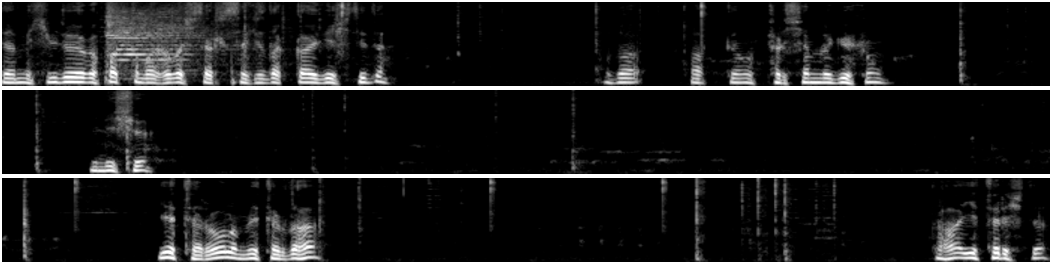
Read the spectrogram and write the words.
Demek videoyu kapattım arkadaşlar. 8 dakikaya geçtiydi. Bu da attığımız Perşembe Gök'ün inişi. Yeter oğlum yeter daha. Daha yeter işte.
